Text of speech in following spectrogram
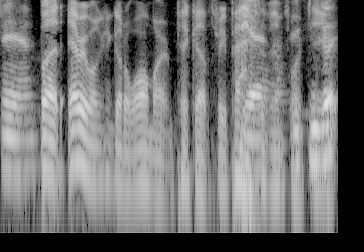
Yeah. But everyone can go to Walmart and pick up three packs Yeah. of you M14.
